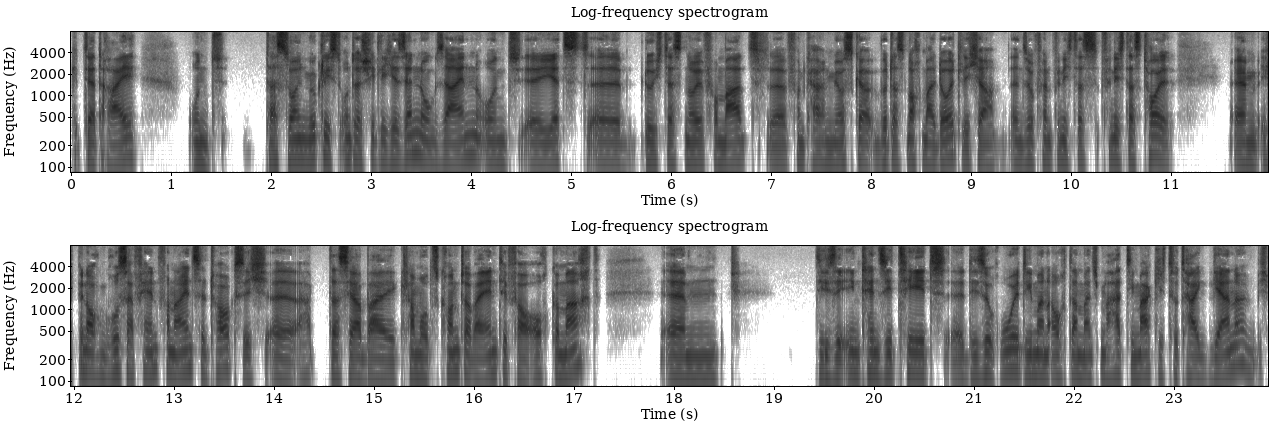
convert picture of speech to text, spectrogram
gibt ja drei und das sollen möglichst unterschiedliche Sendungen sein. Und äh, jetzt äh, durch das neue Format äh, von Karin Mioska wird das nochmal deutlicher. Insofern finde ich das, finde ich das toll. Ähm, ich bin auch ein großer Fan von Einzeltalks. Ich äh, habe das ja bei Klamots Konter bei NTV auch gemacht. Ähm, diese Intensität, äh, diese Ruhe, die man auch da manchmal hat, die mag ich total gerne. Ich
